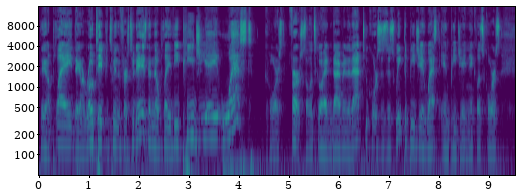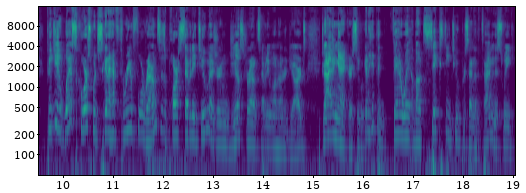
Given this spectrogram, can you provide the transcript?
They're going to play, they're going to rotate between the first two days. Then they'll play the PGA West course first. So let's go ahead and dive into that. Two courses this week the PGA West and PGA Nicklaus course. PGA West course, which is going to have three or four rounds, is a par 72, measuring just around 7,100 yards. Driving accuracy, we're going to hit the fairway about 62% of the time this week.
